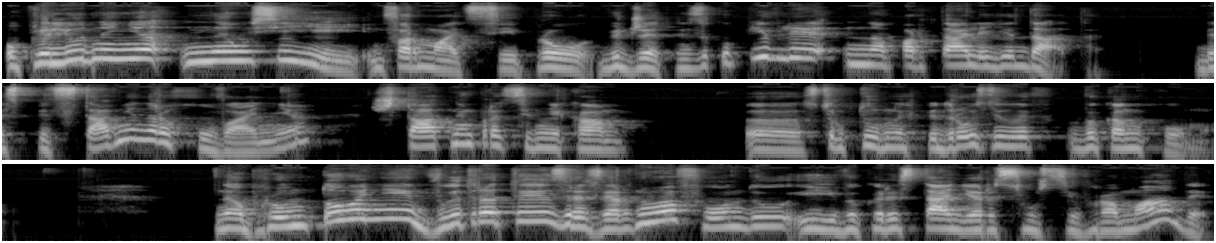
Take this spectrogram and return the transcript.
оприлюднення не усієї інформації про бюджетні закупівлі на порталі ЄДАТА, безпідставні нарахування штатним працівникам е, структурних підрозділів виконкому, необґрунтовані витрати з резервного фонду і використання ресурсів громади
